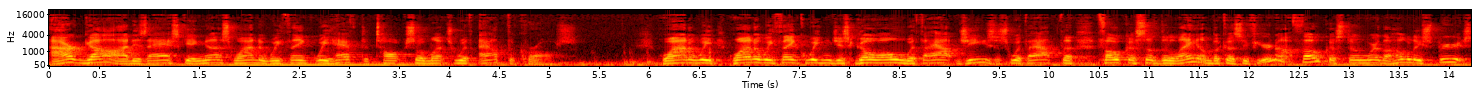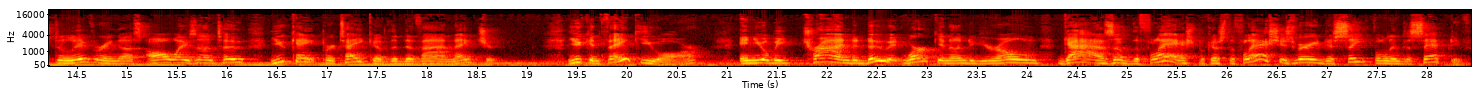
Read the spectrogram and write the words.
our God is asking us, why do we think we have to talk so much without the cross? Why do we why do we think we can just go on without Jesus, without the focus of the Lamb? Because if you're not focused on where the Holy Spirit's delivering us always unto, you can't partake of the divine nature. You can think you are, and you'll be trying to do it working under your own guise of the flesh because the flesh is very deceitful and deceptive.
